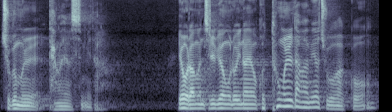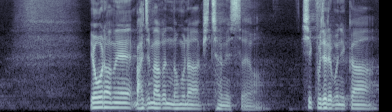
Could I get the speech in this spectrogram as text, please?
죽음을 당하였습니다. 여호람은 질병으로 인하여 고통을 당하며 죽어갔고 여호람의 마지막은 너무나 비참했어요. 19절에 보니까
